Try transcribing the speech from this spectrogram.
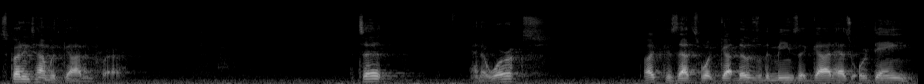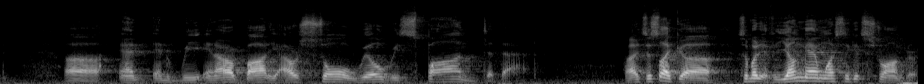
spending time with God in prayer. That's it. And it works. Right? Because that's what God, those are the means that God has ordained. Uh, and, and we, in our body, our soul will respond to that. Right? Just like uh, somebody, if a young man wants to get stronger,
